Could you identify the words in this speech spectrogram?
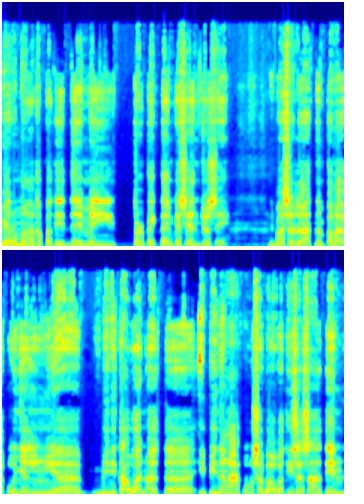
Pero mga kapatid, eh, may perfect time kasi ang Diyos eh. 'Di ba sa lahat ng pangako niyang uh, binitawan at uh, ipinangako sa bawat isa sa atin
